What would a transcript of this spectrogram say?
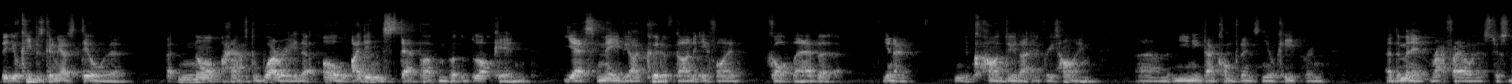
that your keeper's going to be able to deal with it. Not have to worry that, oh, I didn't step up and put the block in. Yes, maybe I could have done if I got there, but, you know, can't do that every time. um, and you need that confidence in your keeper. And at the minute, Rafael is just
